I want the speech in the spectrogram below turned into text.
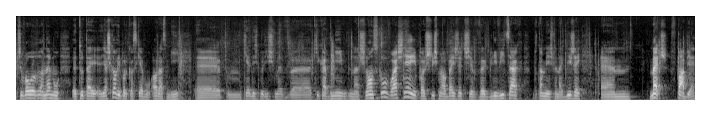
przywołanemu e, tutaj Jaśkowi Borkowskiemu oraz mi. Kiedyś byliśmy w kilka dni na Śląsku właśnie i poszliśmy obejrzeć w Gliwicach, bo tam mieliśmy najbliżej, em, mecz w pubie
